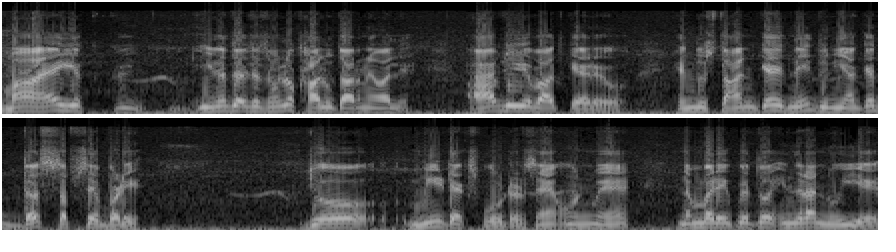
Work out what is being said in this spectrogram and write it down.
माँ है ये इन्हें तो ऐसे समझ लो खाल उतारने वाले। आप जो ये बात कह रहे हो हिंदुस्तान के नहीं दुनिया के दस सबसे बड़े जो मीट एक्सपोर्टर्स हैं उनमें नंबर एक पे तो इंदिरा नूई है,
